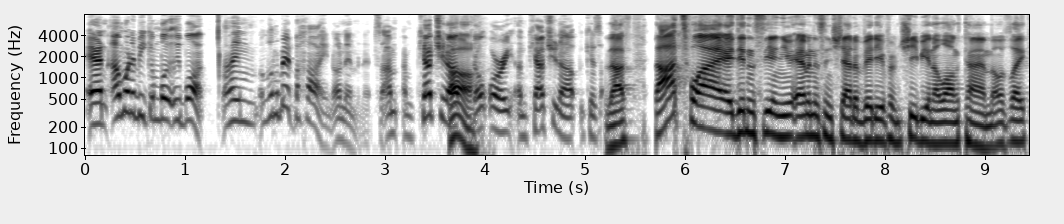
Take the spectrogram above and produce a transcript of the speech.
and I'm gonna be completely blunt. I'm a little bit behind on Eminence. I'm, I'm catching up. Oh. Don't worry, I'm catching up because That's that's why I didn't see a new Eminence and Shadow video from Chibi in a long time. I was like,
